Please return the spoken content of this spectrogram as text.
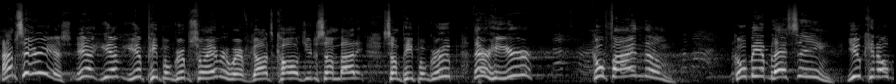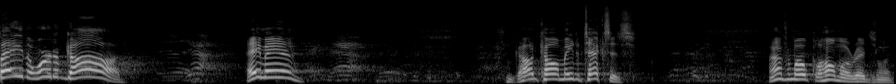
I'm serious. Yeah, you have, you have people groups from everywhere. If God's called you to somebody, some people group, they're here. Right. Go find them. Go be a blessing. You can obey the word of God. Yeah. Amen. Amen. God called me to Texas. I'm from Oklahoma originally.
